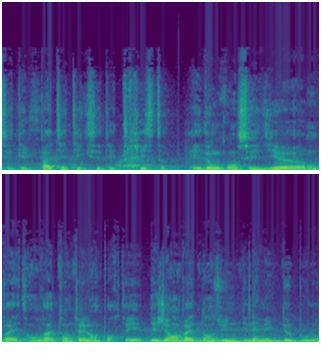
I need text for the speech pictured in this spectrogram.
c'était, pathétique, c'était triste. Et donc on s'est dit, euh, on, va être- on va tenter l'emporter. Déjà, on va être dans une dynamique de boulot.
